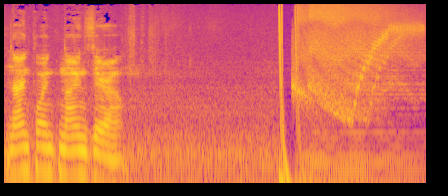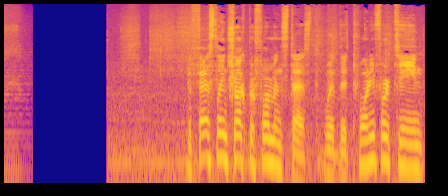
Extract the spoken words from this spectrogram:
9.90. The Fast Lane Truck Performance Test with the 2014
